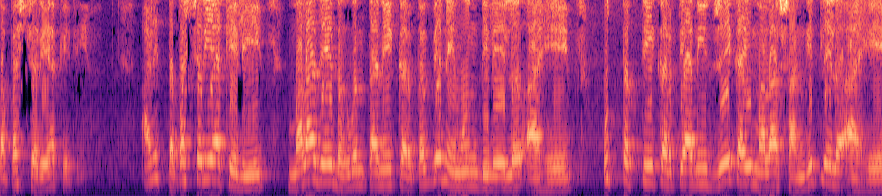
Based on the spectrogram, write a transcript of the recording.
तपश्चर्या केली. आणि तपश्चर्या केली मला जे भगवंताने कर्तव्य नेमून दिलेलं आहे उत्पत्ती कर्त्यानी जे काही मला सांगितलेलं आहे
